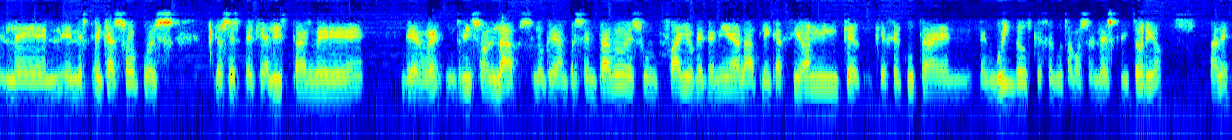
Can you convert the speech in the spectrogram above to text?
En, este caso, pues los especialistas de, de Reason Labs lo que han presentado es un fallo que tenía la aplicación que, ejecuta en, Windows, que ejecutamos en el escritorio, ¿vale?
